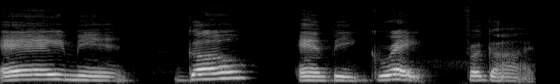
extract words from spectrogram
Amen. Go and be great for God.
